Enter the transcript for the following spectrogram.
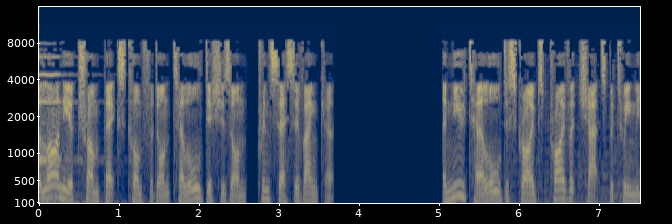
Melania Trump ex-confidant tell-all dishes on Princess Ivanka. A new tell-all describes private chats between the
